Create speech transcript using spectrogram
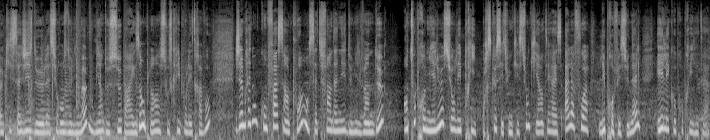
Euh, qu'il s'agisse de l'assurance de l'immeuble ou bien de ceux, par exemple, hein, souscrits pour les travaux. J'aimerais donc qu'on fasse un point en cette fin d'année 2022 en tout premier lieu sur les prix, parce que c'est une question qui intéresse à la fois les professionnels et les copropriétaires.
